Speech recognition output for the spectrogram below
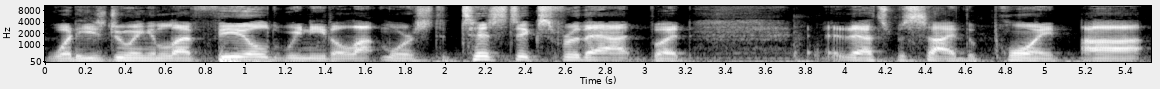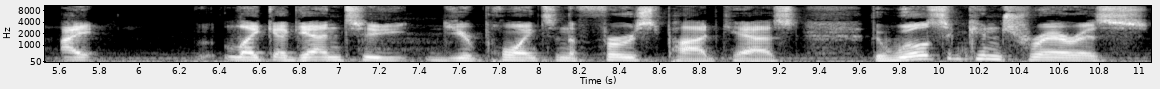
What he's doing in left field, we need a lot more statistics for that, but that's beside the point. Uh, I like again to your points in the first podcast, the Willson Contreras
